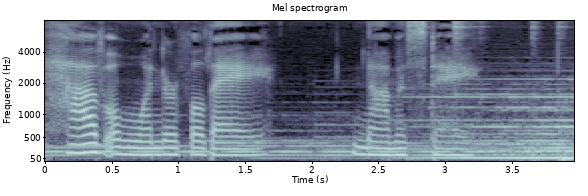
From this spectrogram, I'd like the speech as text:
Have a wonderful day. Namaste.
